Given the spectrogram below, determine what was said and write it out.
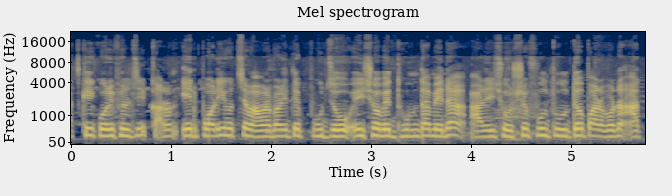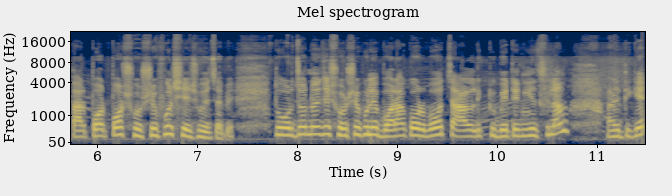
আজকেই করে ফেলছি। কারণ এরপরেই হচ্ছে মামার বাড়িতে পুজো, এইসবের ধুমধামে না আর এই সর্ষে ফুল তুলতেও পারব না আর তারপর পর সর্ষে ফুল শেষ হয়ে যাবে। তো ওর জন্য যে সর্ষে ফুলে বড়া করব, চাল একটু বেটে নিয়েছিলাম আর এদিকে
